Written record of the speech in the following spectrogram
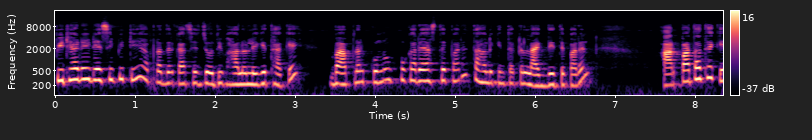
পিঠার এই রেসিপিটি আপনাদের কাছে যদি ভালো লেগে থাকে বা আপনার কোনো উপকারে আসতে পারে, তাহলে কিন্তু একটা লাইক দিতে পারেন। আর পাতা থেকে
